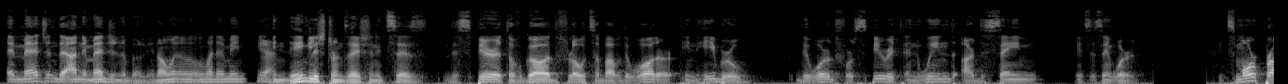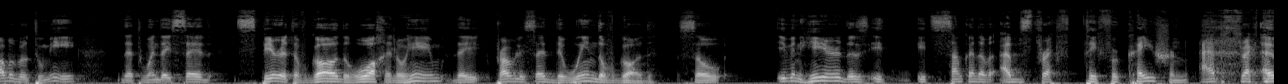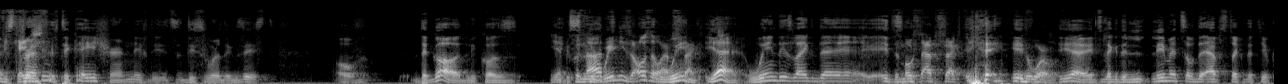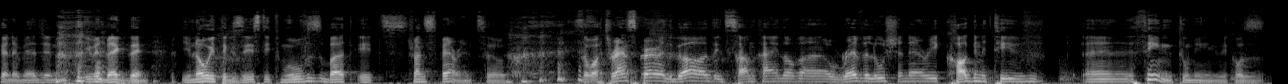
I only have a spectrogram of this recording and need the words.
imagine the unimaginable. You know what I mean? Yeah. In the English translation, it says the spirit of God floats above the water. In Hebrew, the word for spirit and wind are the same. It's the same word. It's more probable to me that when they said spirit of God, ruach Elohim, they probably said the wind of God. So even here, there's it. It's some kind of abstractification Abstractification. abstractification, if this, this word exists, of the God because Yeah, because the not wind is also wind. abstract. Yeah, wind is like the it's the most abstract thing in the world. Yeah, it's like the limits of the abstract that you can imagine even back then. You know it exists, it moves, but it's transparent. So, so a transparent God, it's some kind of a revolutionary cognitive uh, thing to me because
